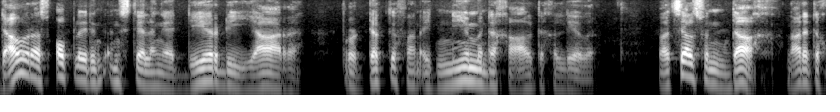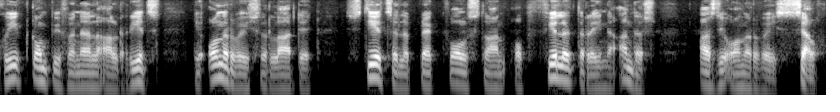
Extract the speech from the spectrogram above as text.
Douer as opleidingsinstelling het deur die jare produkte van uitnemende gehalte gelewer wat selfs vandag nadat 'n goeie klompie van hulle al reeds die onderwys verlaat het steeds hulle plek vol staan op vele terreine anders as die onderwys self.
